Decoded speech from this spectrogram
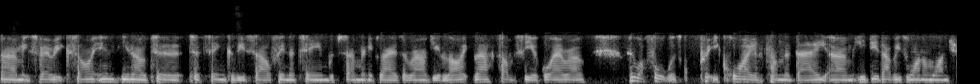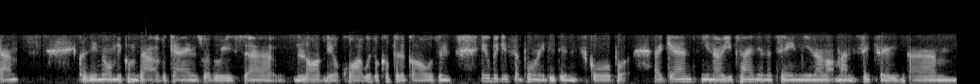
um, it's very exciting, you know, to, to think of yourself in a team with so many players around you like that. Obviously, Aguero, who I thought was pretty quiet on the day, um, he did have his one-on-one chance because he normally comes out of the games whether he's uh, lively or quiet with a couple of goals, and he'll be disappointed he didn't score. But again, you know, you're playing in a team, you know, like Man City, um,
